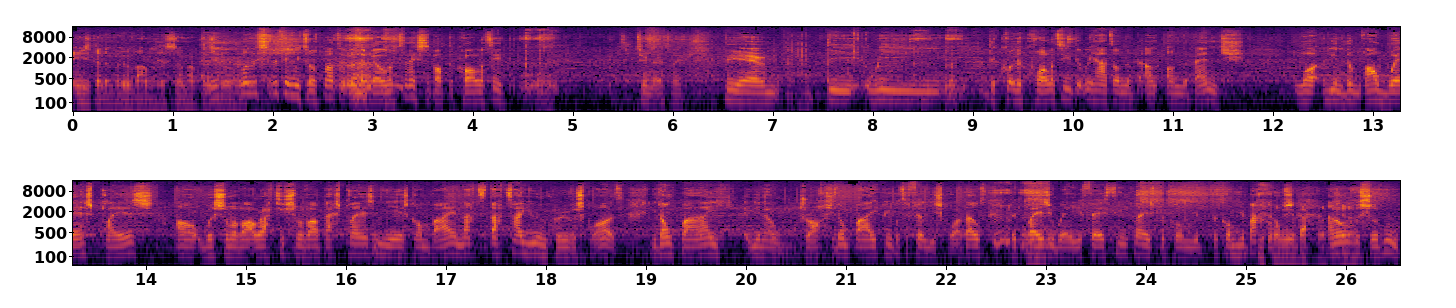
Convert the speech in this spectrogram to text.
he's going to move on in the summer, presumably. Well, this is the thing we talked about in the build up to this is about the quality. Two minutes, mate. The um, the we the the quality that we had on the on, on the bench. What you know, the, our worst players are with some of our, we're actually some of our best players in years gone by, and that's that's how you improve a squad. You don't buy, you know, dross. You don't buy people to fill your squad out. The players you wear, your first team players become your become your backups. Become your backups and all yeah. of a sudden,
